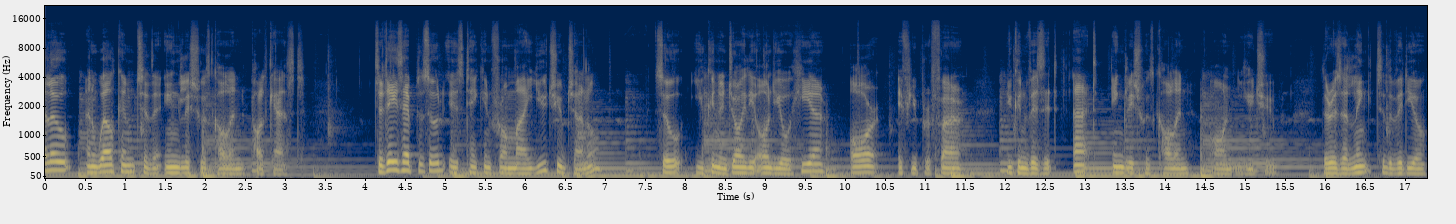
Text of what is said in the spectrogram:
Hello, and welcome to the English with Colin podcast. Today's episode is taken from my YouTube channel, so you can enjoy the audio here, or if you prefer, you can visit at English with Colin on YouTube. There is a link to the video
